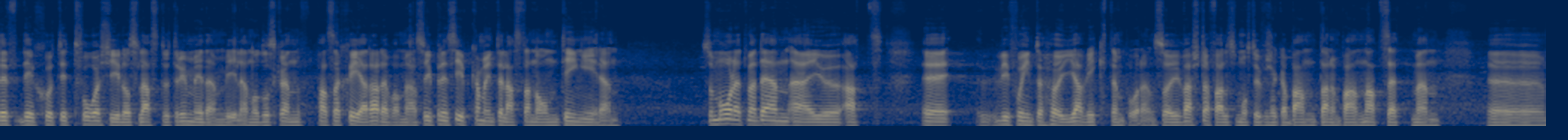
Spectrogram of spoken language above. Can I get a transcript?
Det, det är 72 kilos lastutrymme i den bilen och då ska en passagerare vara med. Så i princip kan man inte lasta någonting i den. Så målet med den är ju att eh, vi får inte höja vikten på den. Så i värsta fall så måste vi försöka banta den på annat sätt. Men eh,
